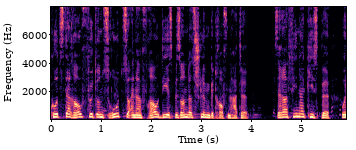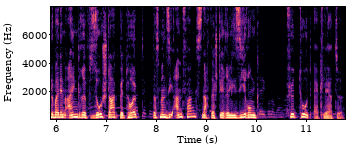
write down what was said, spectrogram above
Kurz darauf führt uns Ruth zu einer Frau, die es besonders schlimm getroffen hatte. Serafina Kispe wurde bei dem Eingriff so stark betäubt, dass man sie anfangs nach der Sterilisierung für tot erklärte.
